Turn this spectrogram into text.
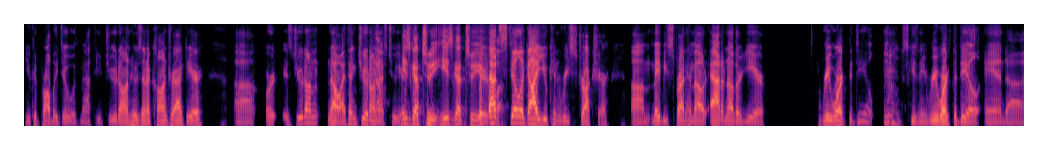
You could probably do it with Matthew Judon, who's in a contract year. Uh, or is Judon? No, I think Judon No, has two years. He's got left. two. He's got two years. but that's left. still a guy you can restructure. Um, maybe spread him out, add another year, rework the deal. excuse me, rework the deal, and uh,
